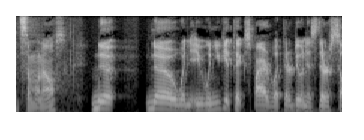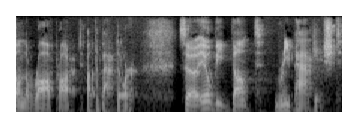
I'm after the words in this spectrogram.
It's someone else. No, no. When you, when you get the expired, what they're doing is they're selling the raw product out the back door. So it'll be dumped, repackaged.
